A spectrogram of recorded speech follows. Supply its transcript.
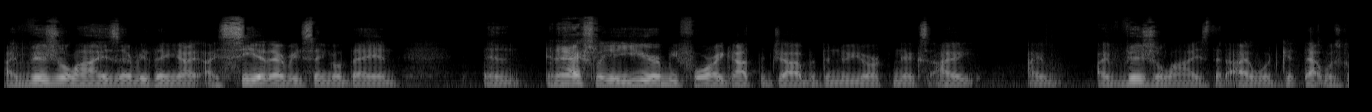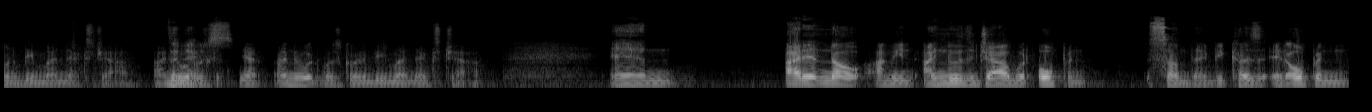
I visualize everything. I, I see it every single day, and and and actually, a year before I got the job with the New York Knicks, I I I visualized that I would get that was going to be my next job. I The knew it was, Knicks. yeah, I knew it was going to be my next job, and I didn't know. I mean, I knew the job would open someday because it opened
